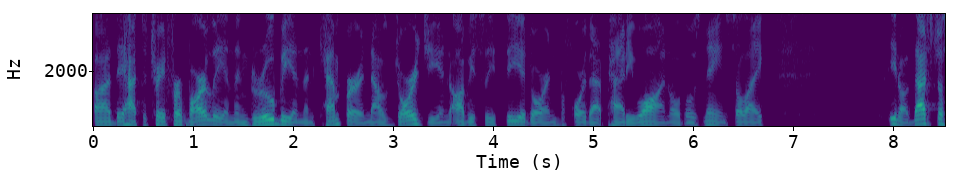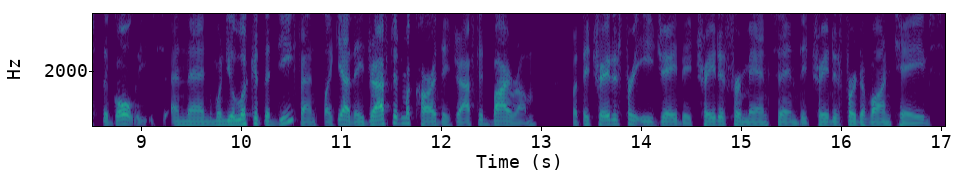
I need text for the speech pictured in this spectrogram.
Uh, they had to trade for Varley and then Gruby and then Kuemper and now Georgie and obviously Theodore and before that Patty Roy and all those names. So like you know, that's just the goalies. And then when you look at the defense, like, yeah, they drafted Makar, they drafted Byram, but they traded for EJ, they traded for Manson, they traded for Devon Toews.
